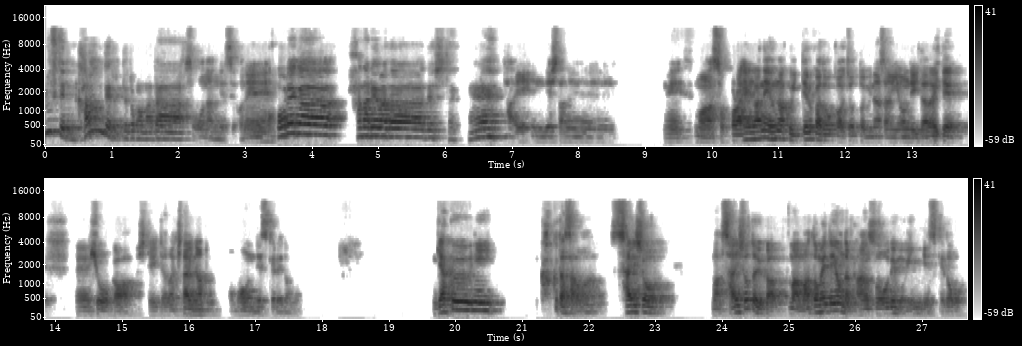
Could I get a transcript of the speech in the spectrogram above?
ミステリーに絡んでるってところがまた、そうなんですよね。これが離れ技でしたよね。大変でしたね。ね、まあそこら辺がね、うまくいってるかどうかはちょっと皆さん読んでいただいて、えー、評価はしていただきたいなと思うんですけれども。逆に、角田さんは最初、まあ最初というか、まあまとめて読んだ感想でもいいんですけど、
